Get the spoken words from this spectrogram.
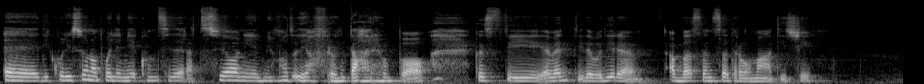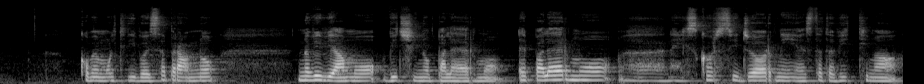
e di quali sono poi le mie considerazioni e il mio modo di affrontare un po' questi eventi, devo dire, abbastanza traumatici. Come molti di voi sapranno, noi viviamo vicino Palermo e Palermo eh, nei scorsi giorni è stata vittima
